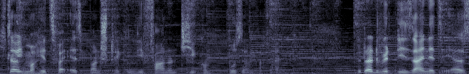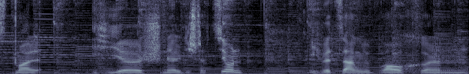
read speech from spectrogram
Ich glaube, ich mache hier zwei S-Bahn-Strecken, die fahren und hier kommt Bus einfach rein. Bedeutet, wir designen jetzt erstmal hier schnell die Station. Ich würde sagen, wir brauchen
